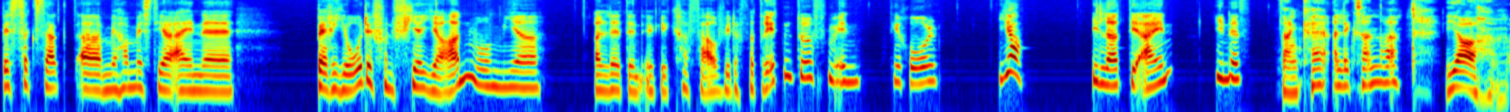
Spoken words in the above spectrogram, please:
Besser gesagt, äh, wir haben jetzt ja eine Periode von vier Jahren, wo wir alle den ÖGKV wieder vertreten dürfen in Tirol. Ja, ich lade die ein, Ines. Danke, Alexandra. Ja,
